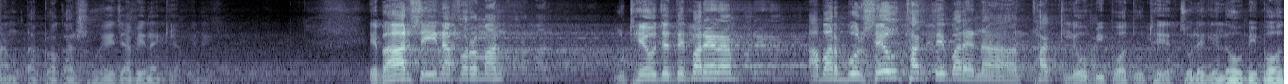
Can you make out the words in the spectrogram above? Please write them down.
নামটা প্রকাশ হয়ে যাবে নাকি? এবার সেই নাফরমান উঠেও যেতে পারে না, আবার বসেও থাকতে পারে না। থাকলেও বিপদ, উঠে চলে গেলেও বিপদ।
